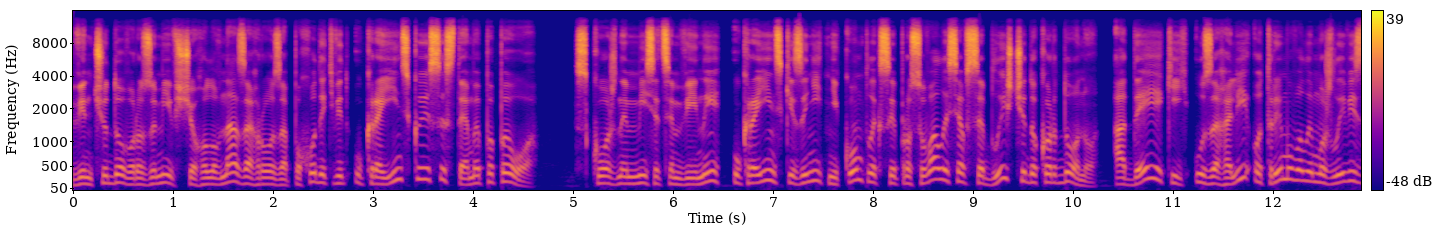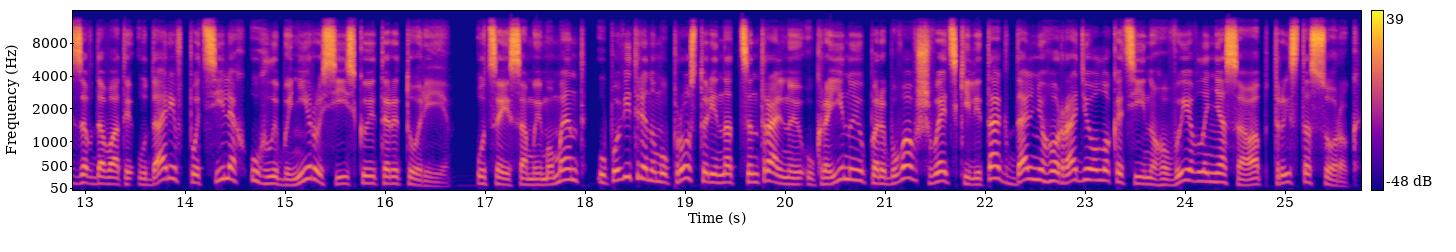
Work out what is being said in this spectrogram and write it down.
Він чудово розумів, що головна загроза походить від української системи ППО. З кожним місяцем війни українські зенітні комплекси просувалися все ближче до кордону, а деякі й узагалі отримували можливість завдавати ударів по цілях у глибині російської території. У цей самий момент у повітряному просторі над центральною Україною перебував шведський літак дальнього радіолокаційного виявлення СААП-340.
